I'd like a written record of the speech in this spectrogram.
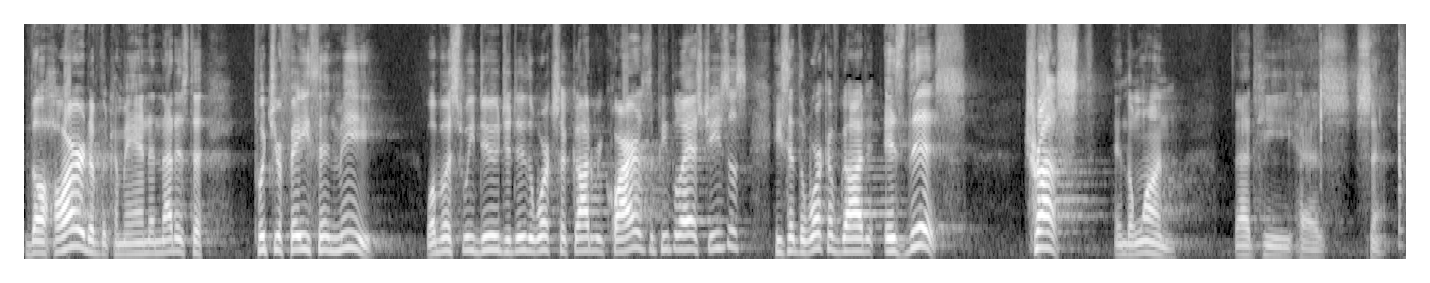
the heart of the command, and that is to put your faith in me. What must we do to do the works that God requires? The people asked Jesus. He said, The work of God is this trust in the one that he has sent.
